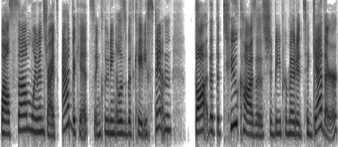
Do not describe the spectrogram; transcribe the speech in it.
While some women's rights advocates, including Elizabeth Cady Stanton, thought that the two causes should be promoted together,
